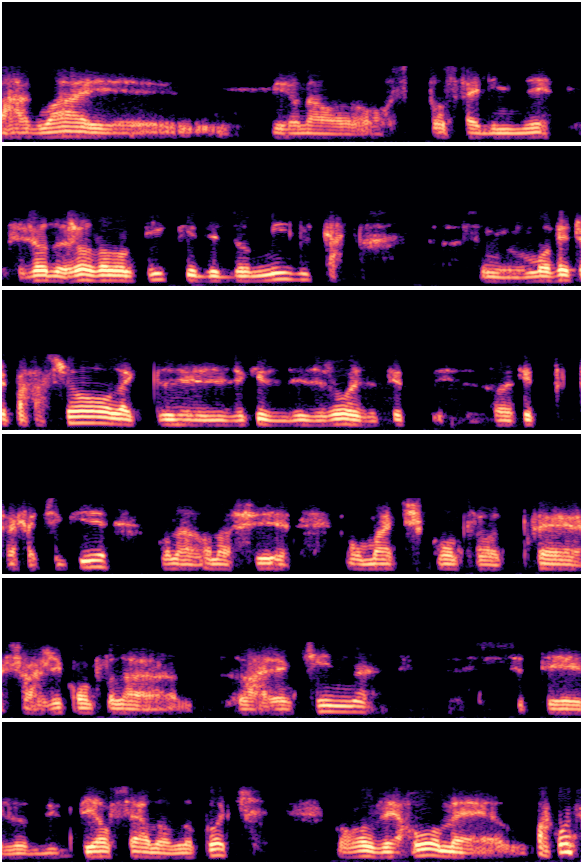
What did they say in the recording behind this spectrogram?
Paraguay et, on, a, on, se fait éliminer. Le jour des Jeux Olympiques de 2004. C'est une mauvaise préparation. Les, équipes des joueurs étaient, ont été très fatigués. On a, on fait un match très chargé contre l'Argentine c'était le bien dans le coach. On verra, mais par contre,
